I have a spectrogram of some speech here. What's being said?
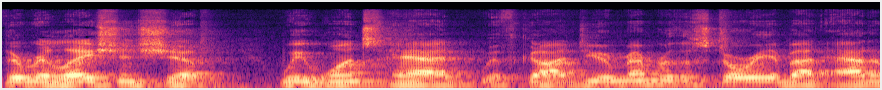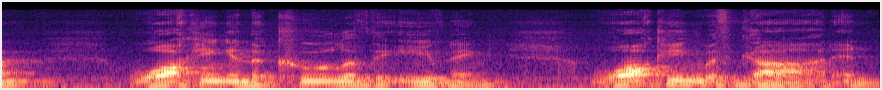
the relationship we once had with God. Do you remember the story about Adam walking in the cool of the evening, walking with God and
